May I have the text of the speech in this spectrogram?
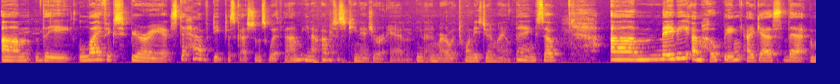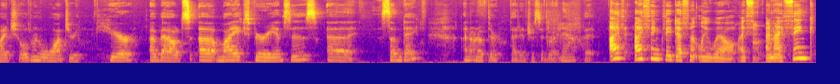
um, the life experience to have deep discussions with them. You know, I was just a teenager and you know in my early 20s doing my own thing. So um, maybe I'm hoping, I guess, that my children will want to hear about uh, my experiences uh, someday. I don't know if they're that interested right now, but I th- I think they definitely will. I th- and I think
